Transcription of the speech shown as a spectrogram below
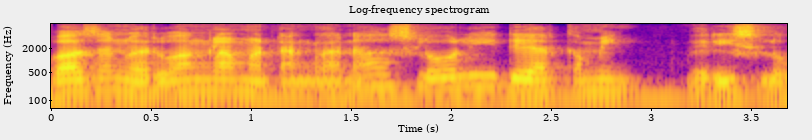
பர்சன் வருவாங்களா மாட்டாங்களான்னா slowly they are coming very slow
